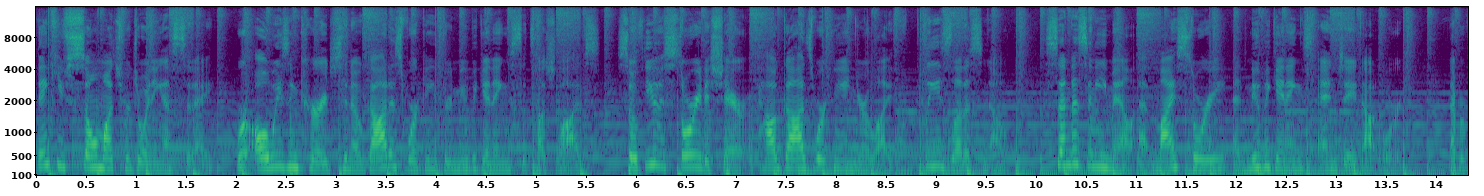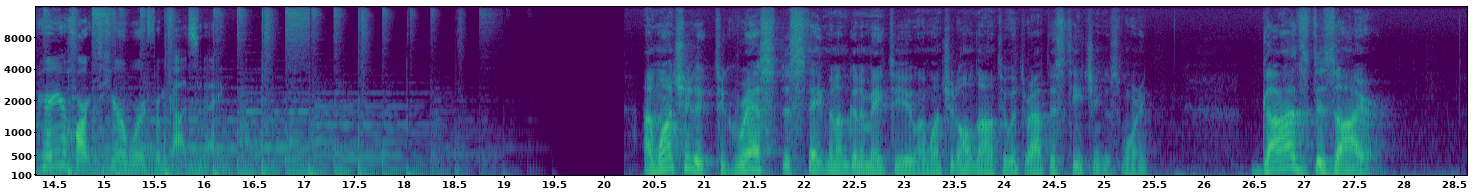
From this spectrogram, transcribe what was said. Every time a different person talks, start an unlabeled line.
Thank you so much for joining us today. We're always encouraged to know God is working through new beginnings to touch lives. So if you have a story to share of how God's working in your life, please let us know. Send us an email at mystory at newbeginningsnj.org. Now prepare your heart to hear a word from God today.
I want you to, to grasp the statement I'm going to make to you. I want you to hold on to it throughout this teaching this morning. God's desire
